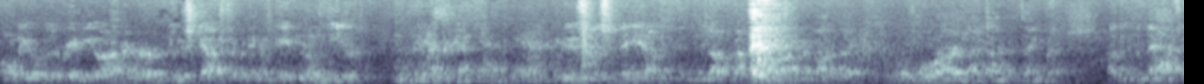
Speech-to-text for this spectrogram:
only over the radio. I remember a newscaster by the name of Gabriel Heatter. You remember him? We used to listen to him and talk about, talking about the, the war and that type of thing, but other than that,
